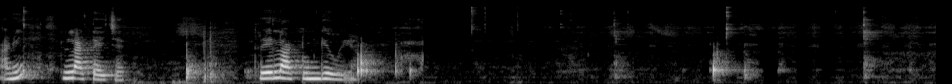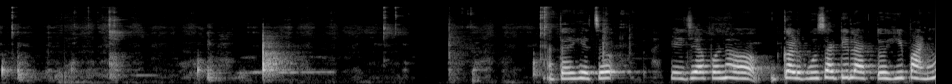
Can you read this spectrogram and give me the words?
आणि लाटायचे तर हे लाटून घेऊया आता ह्याचं हे जे आपण कडबूसाठी लाटतो ही पानं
